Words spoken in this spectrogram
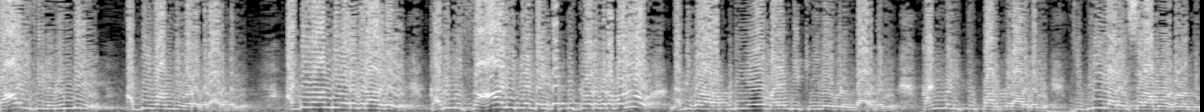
தாயிலிருந்து அடி வாங்கி வருகிறார்கள். அடி வாங்கி வருகிறார்கள். கருமு சாலிப் என்ற இடத்துக்கு வருகிற பொழுது நபிகளார் அப்படியே மயங்கி கீழே விழுந்தார்கள். கண் விழித்து பார்க்கிறார்கள். ஜிப்ரீல் அலைஹிஸ்ஸலாம் அவர்கள் வந்து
